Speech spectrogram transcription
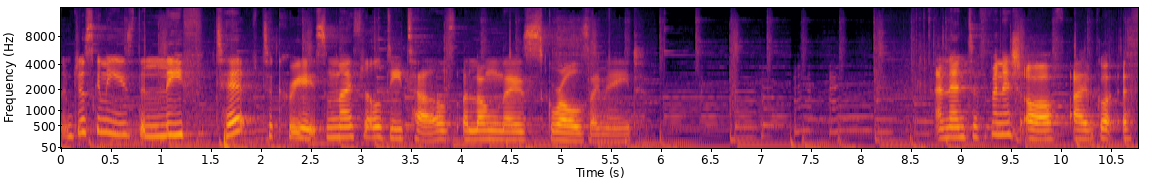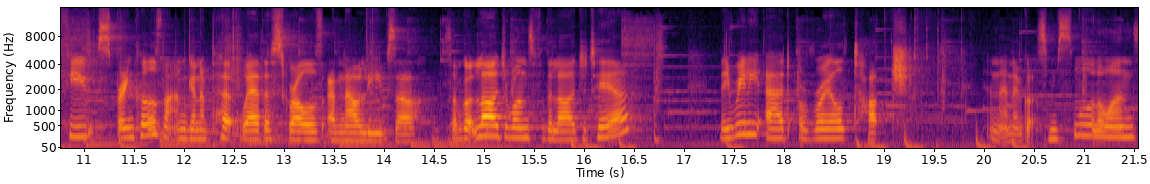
I'm just gonna use the leaf tip to create some nice little details along those scrolls I made. And then to finish off, I've got a few sprinkles that I'm gonna put where the scrolls and now leaves are. So I've got larger ones for the larger tier. They really add a royal touch. And then I've got some smaller ones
